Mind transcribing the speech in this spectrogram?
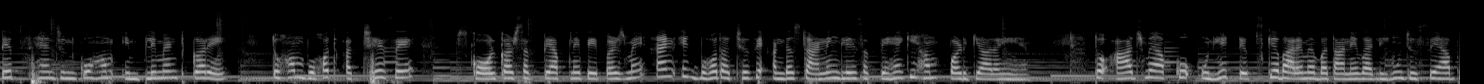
टिप्स हैं जिनको हम इम्प्लीमेंट करें तो हम बहुत अच्छे से स्कोर कर सकते हैं अपने पेपर्स में एंड एक बहुत अच्छे से अंडरस्टैंडिंग ले सकते हैं कि हम पढ़ क्या रहे हैं। तो आज मैं आपको उन्हीं टिप्स के बारे में बताने वाली हूँ जिससे आप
